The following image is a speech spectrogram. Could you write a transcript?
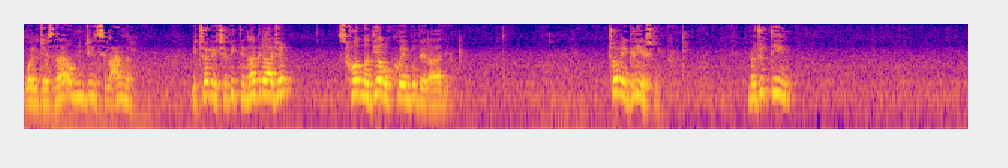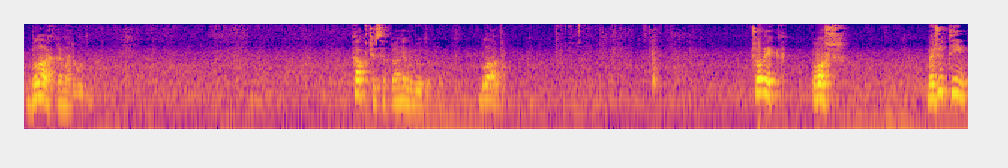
Wal jaza'u min jinsil amal. I čovjek će biti nagrađen shodno dijelu koje bude radio. Čovjek griješnik. Međutim, blag prema ljudima. Kako će se prema njemu ljudi upraviti? Blago. Čovjek loš. Međutim,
